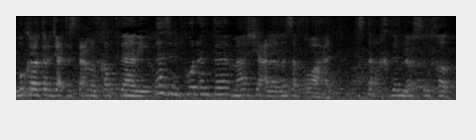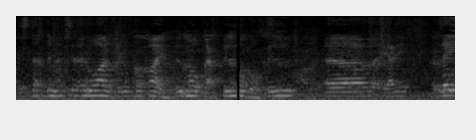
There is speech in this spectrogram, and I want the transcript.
وبكرة ترجع تستعمل خط ثاني. لازم تكون أنت ماشي على نسق واحد. تستخدم نفس الخط تستخدم نفس الألوان في ال profile في الموقع في اللوجو في ال- آه يعني زي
